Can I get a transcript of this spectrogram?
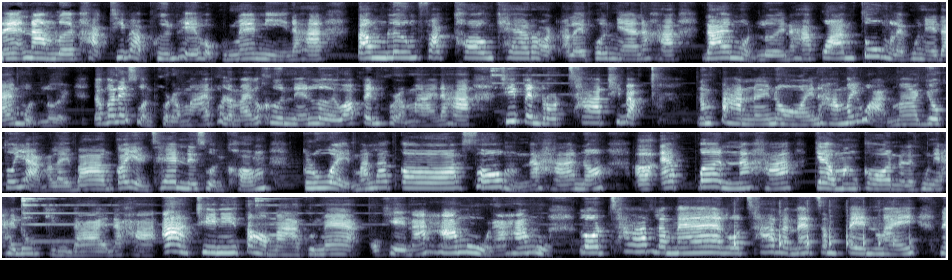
แนะนำเลยผักที่แบบพื้นเพของคุณแม่มีนะคะตำลึงฟักทองแครอทอะไรพวกนี้นะคะ ได้หมดเลยนะคะ กวางตุ้งอะไรพวกนี้ได้หมดเลย แล้วก็ในส่วนผลไม้ผลไม้ก็คือเน้นเลยว่าเป็นผลไม้นะคะ ที่เป็นรสชาติที่แบบ น้ำตาลน้อยๆนะคะ ไม่หวานมากยกตัวอย่างอะไรบ้าง ก็อย่างเช่น ในส่วนของกล้วยมะละกอส้มนะคะเนาะแอปเปิลนะคะ แก้วมังกรอะไรพวกนี้ให้ลูกกินได้นะคะอะทีนี้ต่อมาคุณแม่โอเคนะห้าหมู่นะห้าหมู่รสชาติละแม่รสชาติละแม่จำเป็นไหมใน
